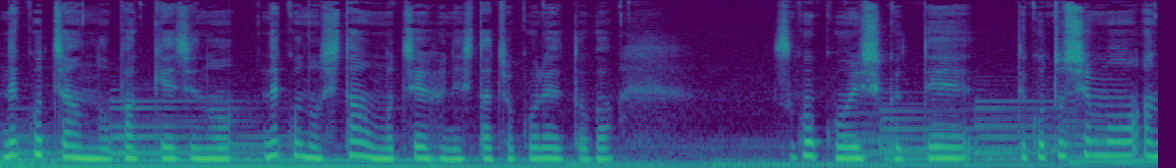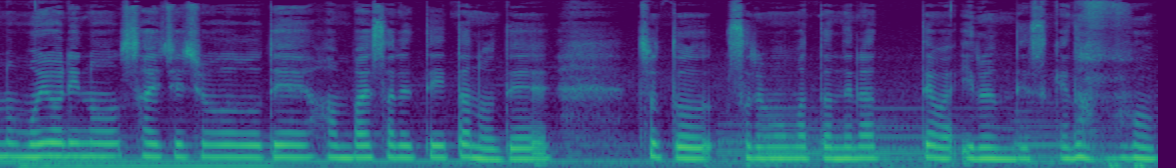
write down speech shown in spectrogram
猫ちゃんのパッケージの猫の舌をモチーフにしたチョコレートがすごく美味しくてで今年もあの最寄りの催事場で販売されていたのでちょっとそれもまた狙ってはいるんですけども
